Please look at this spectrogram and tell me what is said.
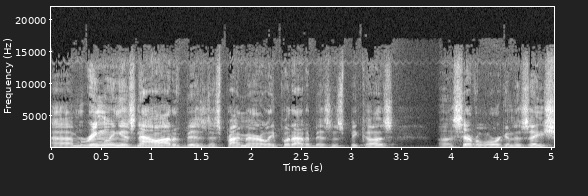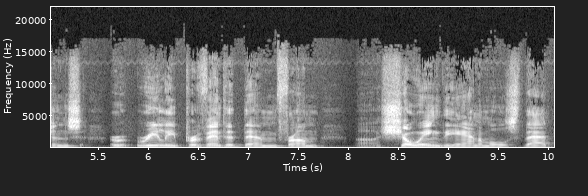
Um, Ringling is now out of business, primarily put out of business because uh, several organizations r- really prevented them from uh, showing the animals that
